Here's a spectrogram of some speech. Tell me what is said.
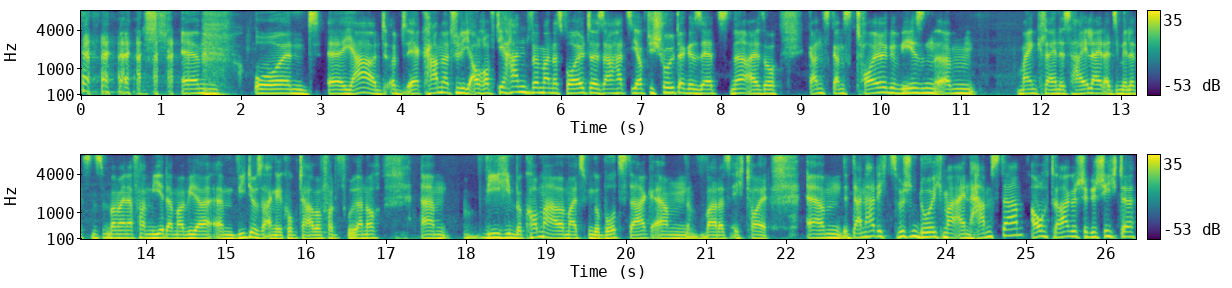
ähm, und äh, ja, und, und er kam natürlich auch auf die Hand, wenn man das wollte, sah, hat sich auf die Schulter gesetzt. Ne? Also ganz, ganz toll gewesen. Ähm, mein kleines Highlight, als ich mir letztens bei meiner Familie da mal wieder ähm, Videos angeguckt habe von früher noch, ähm, wie ich ihn bekommen habe, mal zum Geburtstag, ähm, war das echt toll. Ähm, dann hatte ich zwischendurch mal einen Hamster, auch tragische Geschichte.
